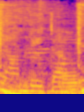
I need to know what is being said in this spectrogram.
Candy Dog.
